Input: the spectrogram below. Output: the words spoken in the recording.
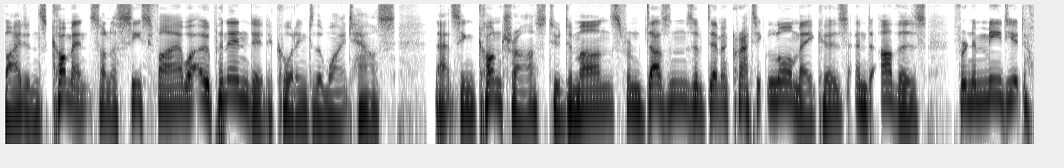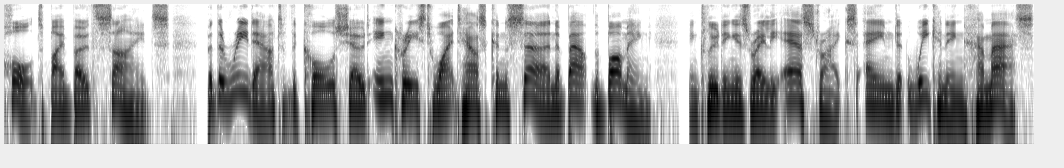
Biden's comments on a ceasefire were open ended, according to the White House. That's in contrast to demands from dozens of Democratic lawmakers and others for an immediate halt by both sides. But the readout of the call showed increased White House concern about the bombing, including Israeli airstrikes aimed at weakening Hamas,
